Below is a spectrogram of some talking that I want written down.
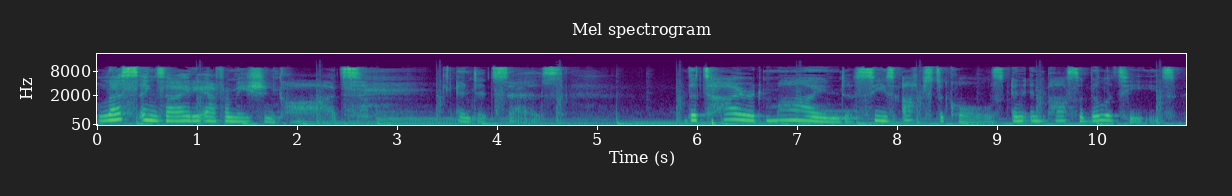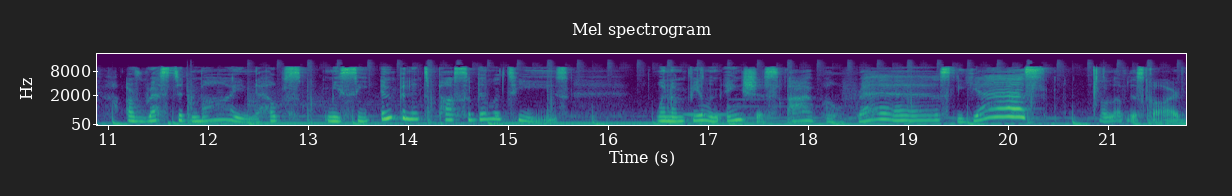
less anxiety affirmation cards. And it says, The tired mind sees obstacles and impossibilities. A rested mind helps me see infinite possibilities. When I'm feeling anxious, I will rest. Yes, I love this card.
